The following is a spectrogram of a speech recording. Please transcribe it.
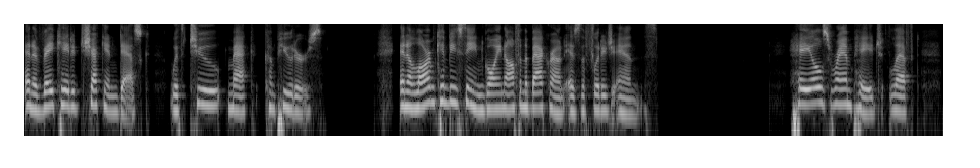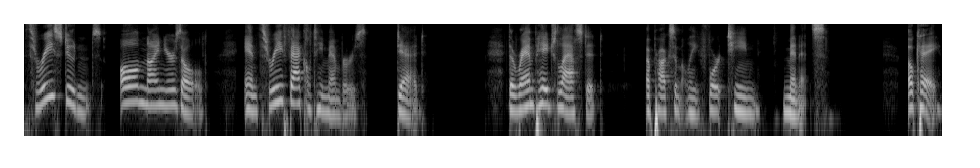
and a vacated check in desk with two Mac computers. An alarm can be seen going off in the background as the footage ends. Hale's rampage left three students, all nine years old, and three faculty members dead. The rampage lasted approximately 14 minutes. Okay.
